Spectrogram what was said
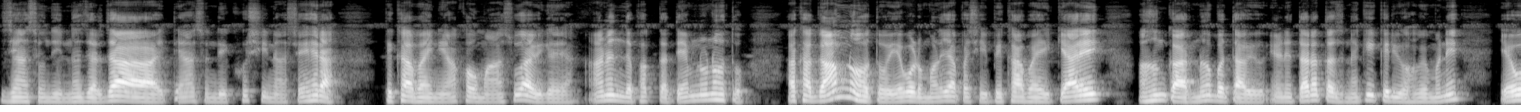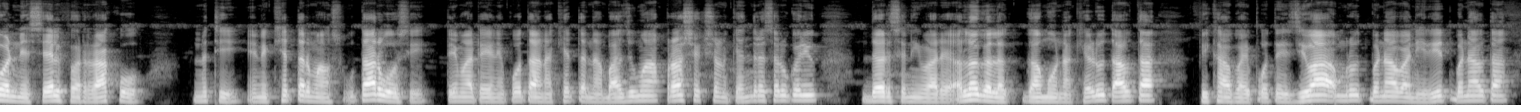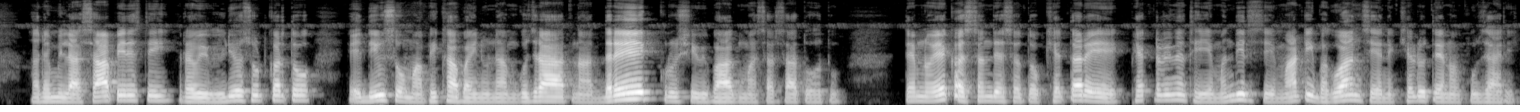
જ્યાં સુધી નજર જાય, ત્યાં સુધી ખુશીના ચહેરા ભીખાભાઈની આંખોમાં આંસુ આવી ગયા. આનંદ ફક્ત તેમનો નહોતો, આખા ગામનો હતો. એવોર્ડ મળ્યા પછી ભીખાભાઈ ક્યારેય અહંકાર ન બતાવ્યો. એણે તરત જ નક્કી કર્યું, હવે મને એવોર્ડને સેલ્ફ પર રાખવો નથી. એને ખેતરમાં ઉતારવો છે. તે માટે એણે પોતાના ખેતરના બાજુમાં પ્રશિક્ષણ કેન્દ્ર શરૂ કર્યું. દર શનિવારે અલગ અલગ ગામોના ખેડૂત આવતા, ભીખાભાઈ પોતે જીવા અમૃત બનાવવાની રીત બનાવતા, રમીલા શાહ પીરસતી, રવિ વીડિયો શૂટ કરતો. એ દિવસોમાં ભીખાભાઈનું નામ ગુજરાતના દરેક કૃષિ વિભાગમાં સરસાતું હતું. તેમનો એક જ સંદેશ હતો, ખેતર એ ફેક્ટરી નથી, એ મંદિર છે, માટી ભગવાન છે અને ખેડૂત એનો પૂજારી.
